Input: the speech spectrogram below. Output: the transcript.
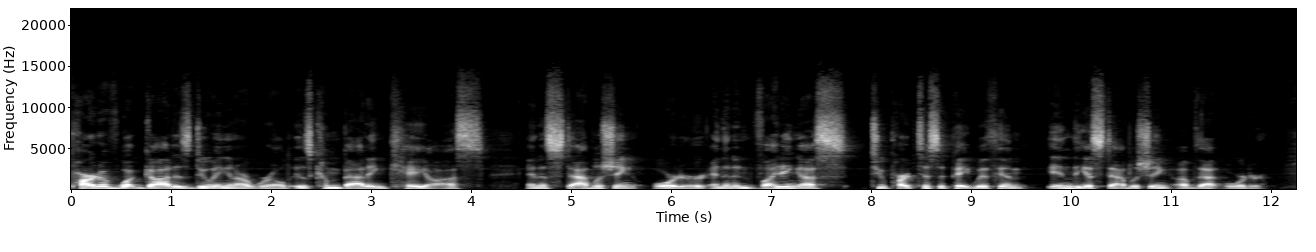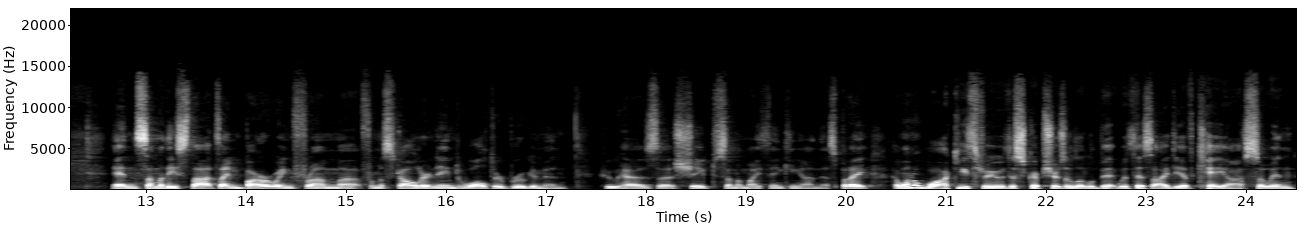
part of what God is doing in our world is combating chaos and establishing order, and then inviting us to participate with Him in the establishing of that order. And some of these thoughts I'm borrowing from, uh, from a scholar named Walter Brueggemann, who has uh, shaped some of my thinking on this. But I, I want to walk you through the scriptures a little bit with this idea of chaos. So in,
